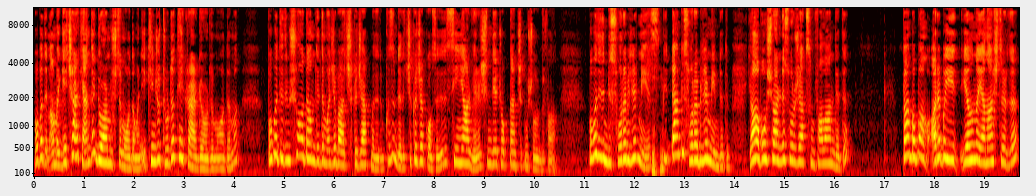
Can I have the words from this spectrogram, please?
Baba dedim ama geçerken de görmüştüm o adamı. İkinci turda tekrar gördüm o adamı. Baba dedim şu adam dedim acaba çıkacak mı dedim. Kızım dedi çıkacak olsa dedi sinyal verir. Şimdiye çoktan çıkmış olurdu falan. Baba dedim bir sorabilir miyiz? Ben bir sorabilir miyim dedim. Ya boş ver ne soracaksın falan dedi. Ben babam arabayı yanına yanaştırdı.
